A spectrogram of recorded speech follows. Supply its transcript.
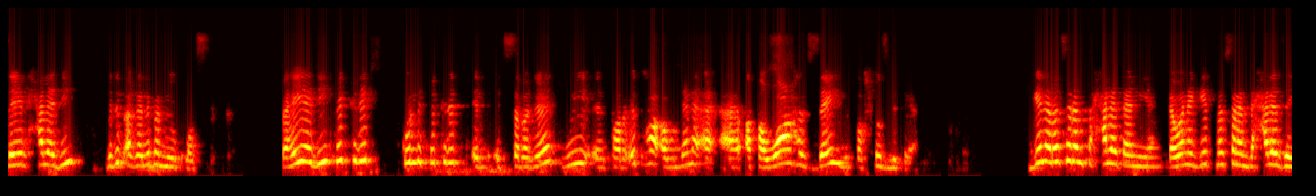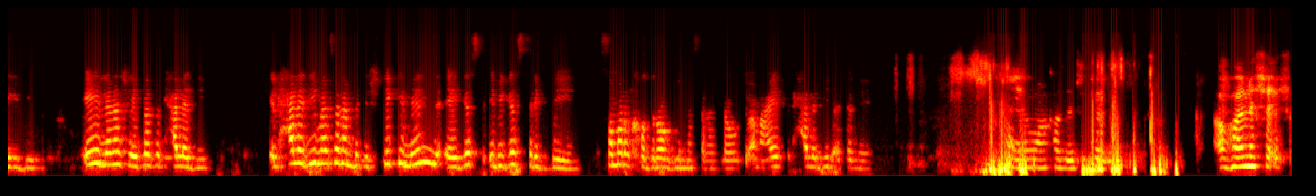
زي الحالة دي بتبقى غالبا نيوبلاستيك فهي دي فكرة كل فكرة الصبغات وطريقتها أو إن أنا أطوعها إزاي للتشخيص بتاعي. جينا مثلا في حالة تانية. لو أنا جيت مثلا لحالة زي دي إيه اللي أنا شايفاه في الحالة دي؟ الحالة دي مثلا بتشتكي من جست ايبيجاستريك بين ثمر الخضراجي مثلا. لو تبقى معايا في الحالة دي يبقى تمام. أيوه مع حضرتك. كده أو أنا شايف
